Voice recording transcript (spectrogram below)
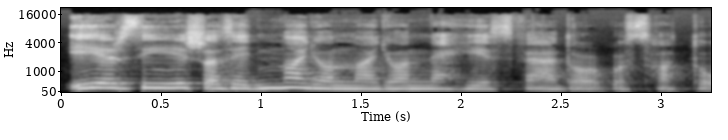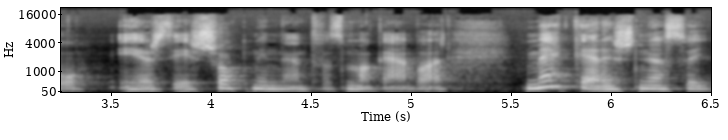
érzés az egy nagyon-nagyon nehéz feldolgozható érzés, sok mindent hoz magával. Megkeresni azt, hogy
